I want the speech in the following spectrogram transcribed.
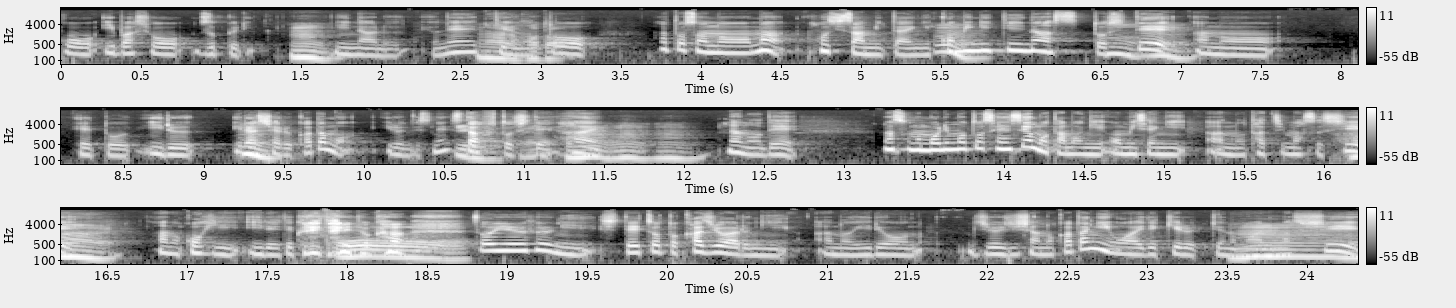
こう居場所づくりうん。になるよねっていうのなるほとあとその、まあ、星さんみたいにコミュニティナースとして、うんうんうん。あのえー、といるいらっしゃる方もいるんですね、スタッフとして。はい。うんうん。なので、まあ、その森本先生もたまにお店にあの立ちますうし、んはい。あのコーヒー入れてくれたりとか そういうふうにしてちょっとカジュアルにあの医療の従事者の方にお会いできるっていうのもありますし、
